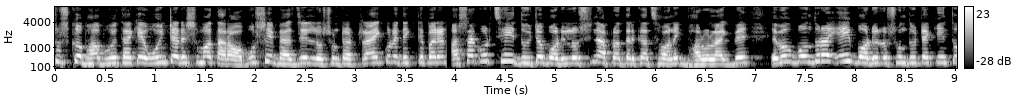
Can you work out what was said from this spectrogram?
শুষ্ক ভাব হয়ে থাকে উইন্টারের সময় তারা অবশ্যই ভ্যাজলিন লোশনটা ট্রাই করে দেখতে পারেন। আশা করছি এই দুইটা বডি লোশন আপনাদের কাছে অনেক ভালো লাগবে। এবং বন্ধুরা, এই বডি লোশন দুইটা কিন্তু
